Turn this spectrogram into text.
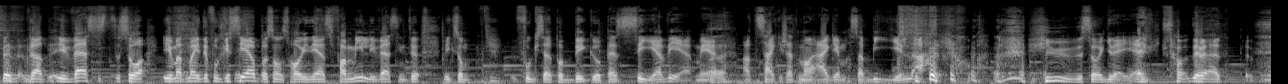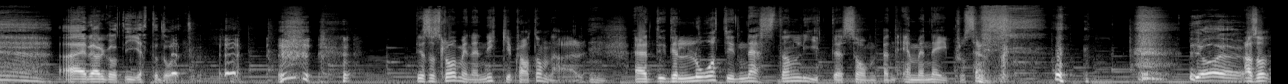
för, för, att i väst så, i och med att man inte fokuserar på sånt så har ju ens familj i väst inte liksom fokuserat på att bygga upp en CV med Nej. att säkerställa att man äger en massa bilar och hus och grejer. Liksom, du vet. Nej, det har gått jättedåligt. Det som slår mig när Nicky pratar om det här mm. det, det låter ju nästan lite som en ma process Ja, ja, ja. Alltså,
